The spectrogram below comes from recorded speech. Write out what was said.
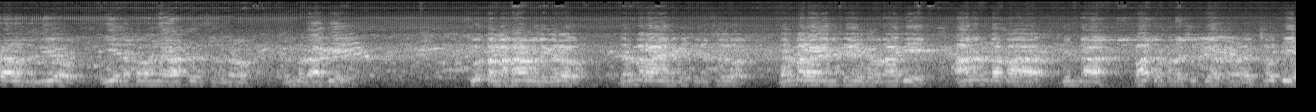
ಕಾಲದಲ್ಲಿಯೂ ಈ ರಥವನ್ನು ಆಚರಿಸಿದನು ಎಂಬುದಾಗಿ ಸೂತ ಮಹಾಮುನಿಗಳು ಧರ್ಮರಾಯನಿಗೆ ತಿಳಿಸಲು ಧರ್ಮರಾಯನ ಕೇಳಿದವನಾಗಿ ಆನಂದದಿಂದ ಭಾದ್ರಪದ ಶುದ್ಧ, ಚೌತಿಯ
